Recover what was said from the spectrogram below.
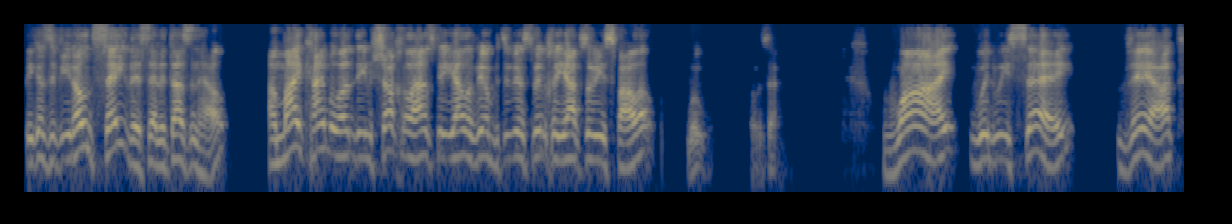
because if you don't say this, then it doesn't help. Yalavio yispalo. What was that? Why would we say that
